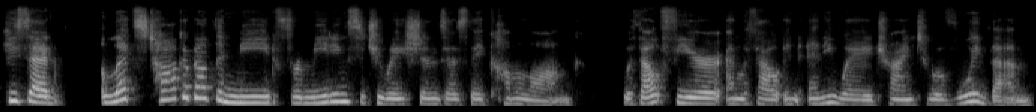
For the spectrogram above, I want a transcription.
he said, Let's talk about the need for meeting situations as they come along without fear and without in any way trying to avoid them.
